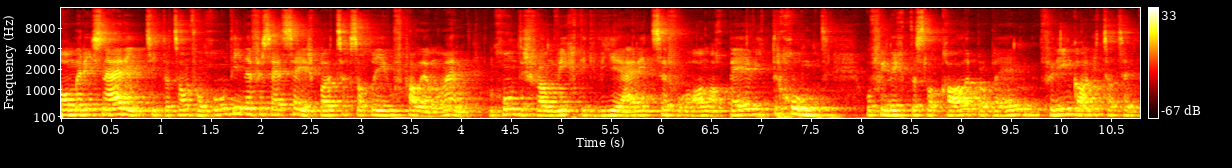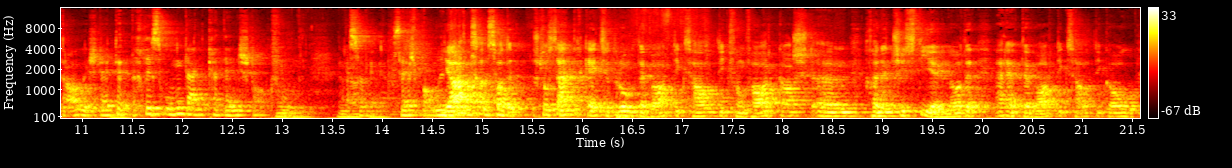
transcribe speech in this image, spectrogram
als wir uns in die Situation des Kunden versetzt haben, ist plötzlich so ein bisschen aufgefallen, ja, Moment, dem Kunden ist vor allem wichtig, wie er jetzt von A nach B weiterkommt. Und vielleicht das lokale Problem für ihn gar nicht so zentral ist. Dort hat ein bisschen das Umdenken dann stattgefunden. Ja, also, genau. sehr spannend. Ja, also, schlussendlich geht es ja darum, die Erwartungshaltung vom Fahrgast ähm, können zu justieren. Oder? Er hat die Erwartungshaltung auch,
